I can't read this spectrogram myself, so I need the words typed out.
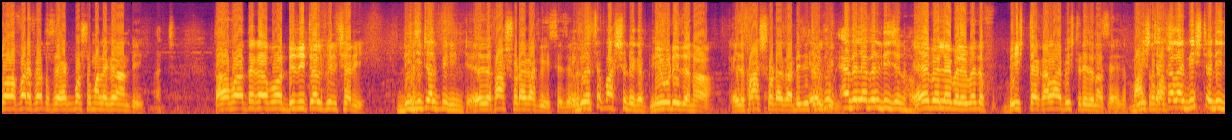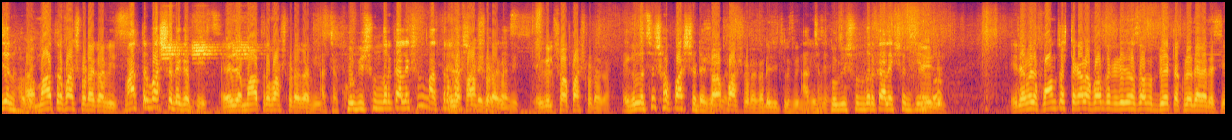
দরা ফারে ফেলতেছে এক বছর মালের গ্যারান্টি আচ্ছা। তারপরে দেখাবো ডিজিটাল ফিল শাড়ি। ডিজিটাল প্রিন্ট এই যে পাঁচশো টাকা পিস এই যে হচ্ছে পাঁচশো টাকা পিস নিউ ডিজাইন হ্যাঁ। এই যে পাঁচশো টাকা ডিজিটাল এরকম अवेलेबल ডিজাইন হবে। এভেলেবেল বিশটা কালার বিশটা ডিজাইন আছে। এই যে মাত্র বিশটা পাঁচশো- কালার বিশটা ডিজাইন হবে। হ্যাঁ, মাত্র পাঁচশো টাকা পিস মাত্র পাঁচশো টাকা পিস এই যে মাত্র পাঁচশো টাকা পিস আচ্ছা খুবই সুন্দর কালেকশন মাত্র এই যে পাঁচশো টাকা পিস এগুলো সব পাঁচশো টাকা। এগুলো হচ্ছে সব পাঁচশো টাকা সব করে। পাঁচশো টাকা ডিজিটাল প্রিন্ট আচ্ছা খুবই সুন্দর কালেকশন কিন্তু। এটা মধ্যে পঞ্চাশ টাকা পঞ্চাশ ডিজাইন আছে একটা খুলে দেখা যাচ্ছে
